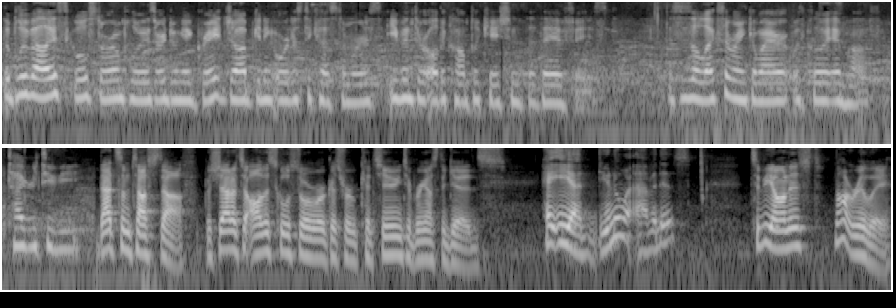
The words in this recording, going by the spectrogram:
The Blue Valley School Store employees are doing a great job getting orders to customers, even through all the complications that they have faced. This is Alexa Rinkemeyer with Chloe Imhoff, Tiger TV. That's some tough stuff, but shout out to all the school store workers for continuing to bring us the goods. Hey, Ian, do you know what Avid is? To be honest, not really.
